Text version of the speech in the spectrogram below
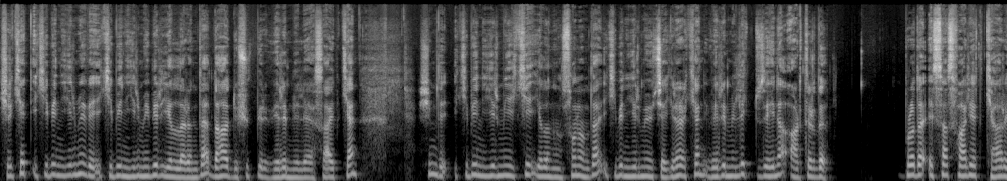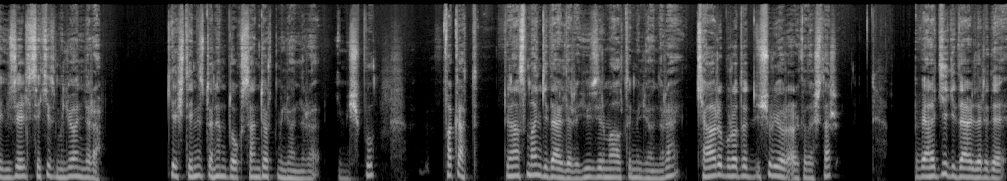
Şirket 2020 ve 2021 yıllarında daha düşük bir verimliliğe sahipken şimdi 2022 yılının sonunda 2023'e girerken verimlilik düzeyini artırdı. Burada esas faaliyet karı 158 milyon lira. Geçtiğimiz dönem 94 milyon lira imiş bu. Fakat finansman giderleri 126 milyon lira. Karı burada düşürüyor arkadaşlar. Vergi giderleri de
